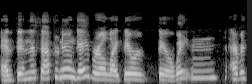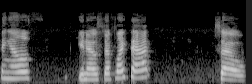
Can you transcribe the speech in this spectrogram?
and then this afternoon, Gabriel, like they were they were waiting, everything else, you know, stuff like that. So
